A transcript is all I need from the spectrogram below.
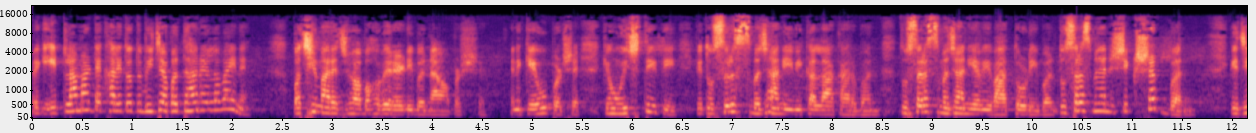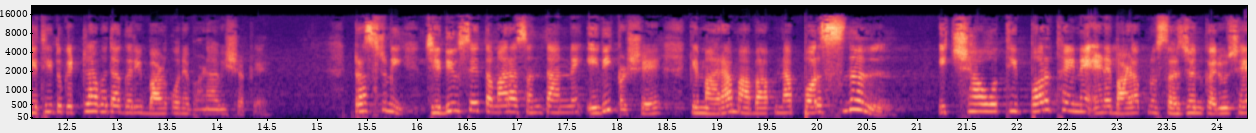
પછી એટલા માટે ખાલી તો તું બીજા બધાને લવાય ને. પછી મારે જવાબ હવે રેડી બનાવવા પડશે. એને કહેવું પડશે કે હું ઈચ્છતી હતી કે તું સરસ મજાની એવી કલાકાર બન, તું સરસ મજાની એવી વાતોડી બન, તું સરસ મજાની શિક્ષક બન, કે જેથી તું કેટલા બધા ગરીબ બાળકોને ભણાવી શકે. ટ્રસ્ટ મી જે દિવસે તમારા સંતાનને એવી કરશે કે મારા મા બાપના પર્સનલ ઈચ્છાઓથી પર થઈને એણે બાળકનું સર્જન કર્યું છે,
